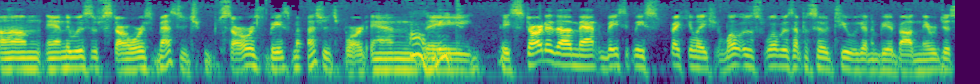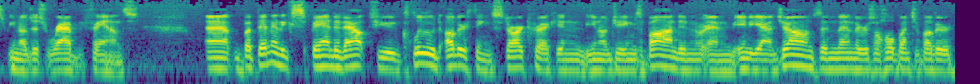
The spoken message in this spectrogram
Um, and it was a Star Wars message, Star Wars based message board. And Oh, they, neat. they started on that basically speculation. What was, what was episode two going to be about? And they were just, you know, just rabid fans. Uh, but then it expanded out to include other things, Star Trek and you know James Bond and, and Indiana Jones, and then there was a whole bunch of other,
